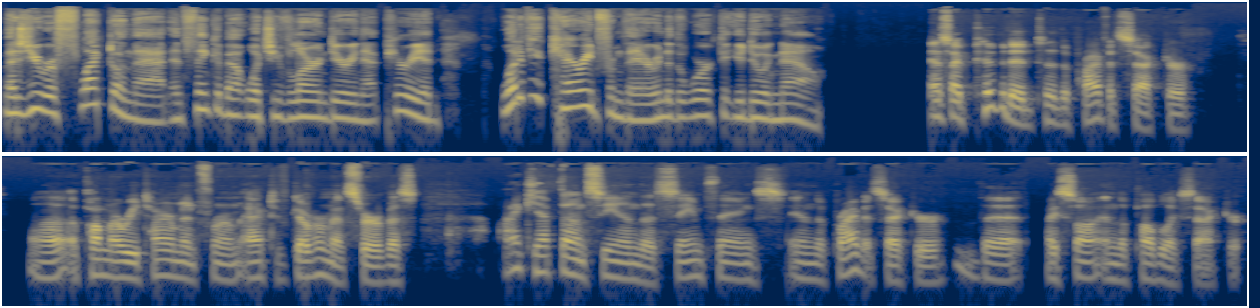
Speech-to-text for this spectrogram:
But as you reflect on that and think about what you've learned during that period, what have you carried from there into the work that you're doing now? As I pivoted to the private sector uh, upon my retirement from active government service, I kept on seeing the same things in the private sector that I saw in the public sector.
